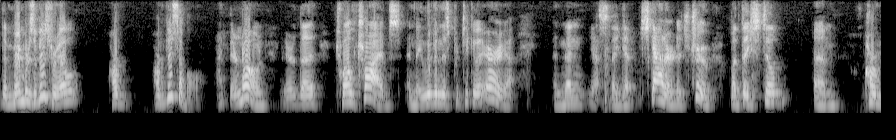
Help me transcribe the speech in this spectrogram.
the members of Israel are are visible. Right? They're known. They're the twelve tribes, and they live in this particular area. And then, yes, they get scattered. It's true, but they still um, are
